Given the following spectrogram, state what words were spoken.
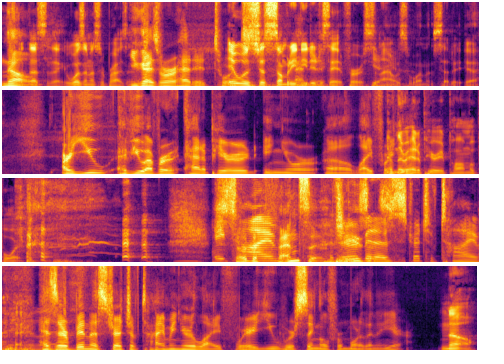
No, That's the thing. It wasn't a surprise. you guys were headed towards. it was just somebody needed to say it first, and I yeah. was the one that said it. Yeah. Are you? Have you ever had a period in your uh, life where I've never had a period, Paul. I'm a boy. a So time, defensive. Has there been a Jesus. stretch of time? in your Has life? there been a stretch of time in your life where you were single for more than a year? No.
